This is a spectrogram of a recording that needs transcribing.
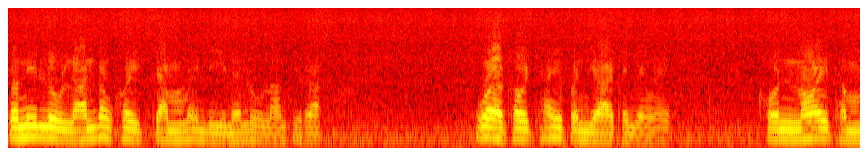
ตอนนี้ลูกหลานต้องคอยจำให้ดีนะลูกหลานที่รัก ว่าเขาใช้ปัญญากันยังไง คนน้อยทำไม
